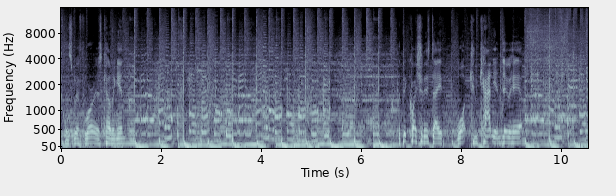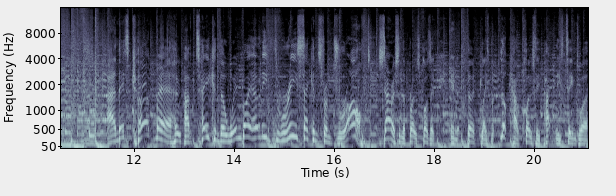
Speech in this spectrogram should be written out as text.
The Zwift Warriors coming in. The big question is, Dave, what can Canyon do here? And it's Kirchmair who have taken the win by only three seconds from draft. Saris in the pros closet in third place, but look how closely packed these teams were.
